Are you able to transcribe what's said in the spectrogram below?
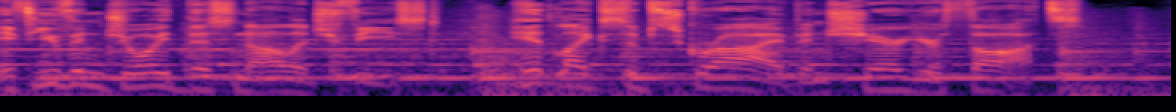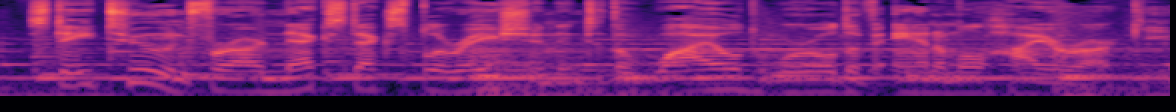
If you've enjoyed this knowledge feast, hit like subscribe and share your thoughts. Stay tuned for our next exploration into the wild world of animal hierarchy.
